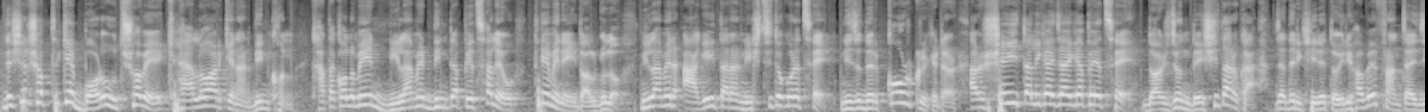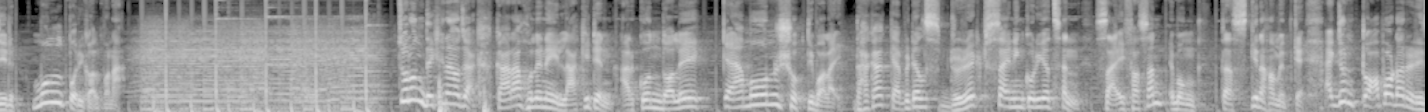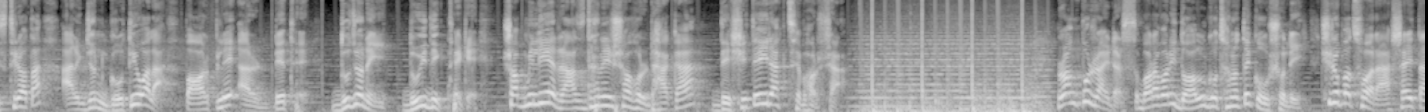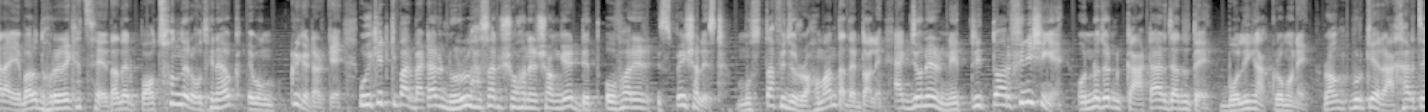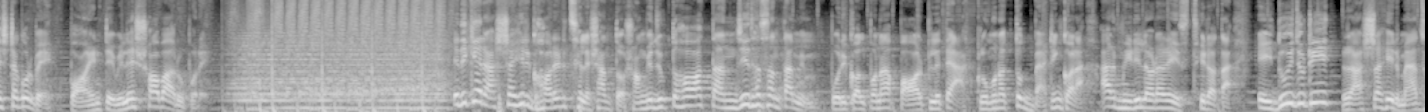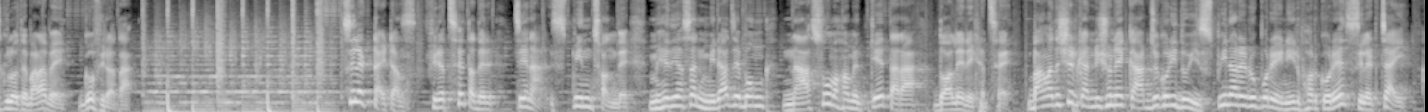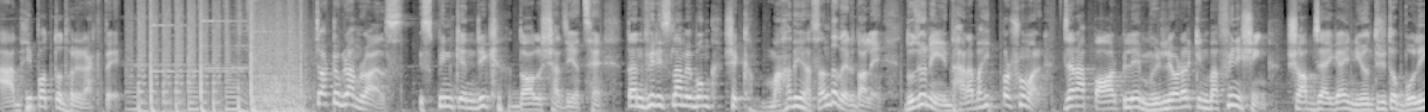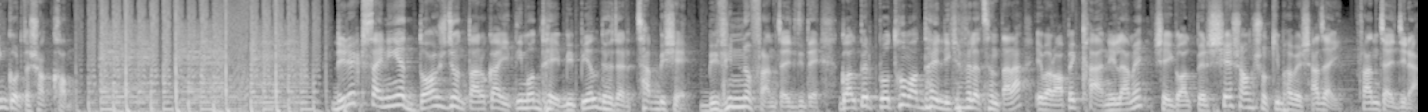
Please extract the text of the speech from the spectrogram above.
দেশের সব থেকে বড় উৎসবে খেলোয়াড় কেনার দিনক্ষণ। খাতা কলমে নিলামের দিনটা পেছালেও থেমে নেই দলগুলো। নিলামের আগেই তারা নিশ্চিত করেছে নিজেদের কোর ক্রিকেটার আর সেই তালিকায় জায়গা পেয়েছে দশজন দেশি তারকা, যাদের ঘিরে তৈরি হবে ফ্রাঞ্চাইজির মূল পরিকল্পনা। চলুন দেখে নেওয়া যাক কারা হলেন এই লাকি টেন আর কোন দলে কেমন শক্তি বলায়। ঢাকা ক্যাপিটালস ডিরেক্ট সাইনিং করিয়েছেন সাইফ হাসান এবং তাসকিন আহমেদকে। একজন টপ অর্ডারের স্থিরতা আর একজন গতিওয়ালা, পাওয়ার প্লে আর ডেথে। দুজনেই দুই দিক থেকে। সব মিলিয়ে রাজধানীর শহর ঢাকা, দেশিতেই রাখছে ভরসা। রংপুর রাইডার্স বরাবরই দল গোছানোতে কৌশলী। শিরোপা ছোঁয়ার আশায় তারা এবারও ধরে রেখেছে তাদের পছন্দের অধিনায়ক এবং ক্রিকেটারকে। Wicket keeper batter Nurul Hasan সোহানের সঙ্গে ডেথ ওভারের স্পেশালিস্ট মুস্তাফিজুর রহমান তাদের দলে। একজনের নেতৃত্ব আর ফিনিশিংয়ে অন্যজন কাটার জাদুতে বোলিং আক্রমণে। রংপুরকে রাখার চেষ্টা করবে পয়েন্ট টেবিলে সবার উপরে। এদিকে রাজশাহীর ঘরের ছেলে শান্ত, সঙ্গে যুক্ত হওয়া তানজিদ হাসান তামিম, পরিকল্পনা পাওয়ার প্লেতে আক্রমণাত্মক ব্যাটিং করা আর মিডিল অর্ডারে স্থিরতা। এই দুই জুটি রাজশাহীর ম্যাচগুলোতে বাড়াবে গভীরতা। সিলেট টাইটান্স ফিরেছে তাদের চেনা স্পিন ছন্দে। মেহেদি হাসান মিরাজ এবং নাসুম আহমেদকে তারা দলে রেখেছে। বাংলাদেশের কন্ডিশনে কার্যকরী দুই স্পিনারের উপরে নির্ভর করে সিলেট চাই আধিপত্য ধরে রাখতে। চট্টগ্রাম রয়্যালস স্পিন কেন্দ্রিক দল সাজিয়েছে। তানভীর ইসলাম এবং শেখ মাহাদি হাসান তাদের দলে। দুজনেই ধারাবাহিক পারফর্মার যারা পাওয়ার প্লে, মিডল অর্ডার কিংবা ফিনিশিং সব জায়গায় নিয়ন্ত্রিত বোলিং করতে সক্ষম। ডিরেক্ট সাইনিংয়ে জন তারকা ইতিমধ্যেই বিপিএল দু হাজার ছাব্বিশে বিভিন্ন ফ্রাঞ্চাইজিতে গল্পের প্রথম অধ্যায় লিখে ফেলেছেন তারা। এবার অপেক্ষা নিলামে সেই গল্পের শেষ অংশ কীভাবে সাজায় ফ্রাঞ্চাইজিরা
